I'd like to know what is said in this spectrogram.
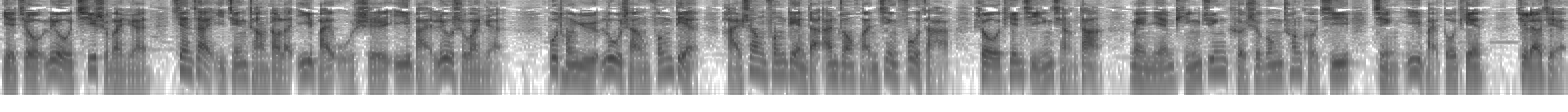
也就六七十万元，现在已经涨到了一百五十、一百六十万元。不同于陆上风电，海上风电的安装环境复杂，受天气影响大，每年平均可施工窗口期仅一百多天。据了解，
